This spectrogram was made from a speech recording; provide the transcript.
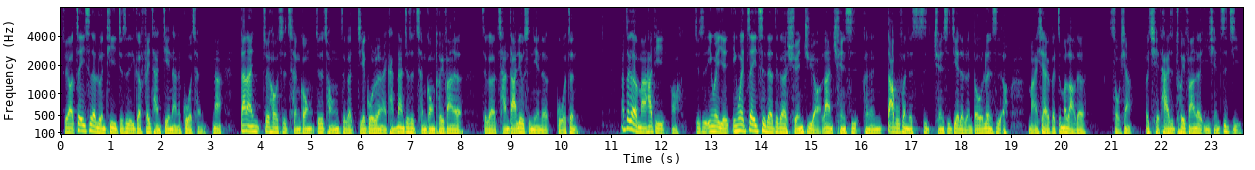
所以这一次的轮替就是一个非常艰难的过程。那当然最后是成功，就是从这个结果论来看，但就是成功推翻了。这个长达六十年的国政，那这个马哈迪哦，就是因为也因为这一次的这个选举哦，让全世可能大部分的世全世界的人都认识哦，马来西亚有个这么老的首相，而且他还是推翻了以前自己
